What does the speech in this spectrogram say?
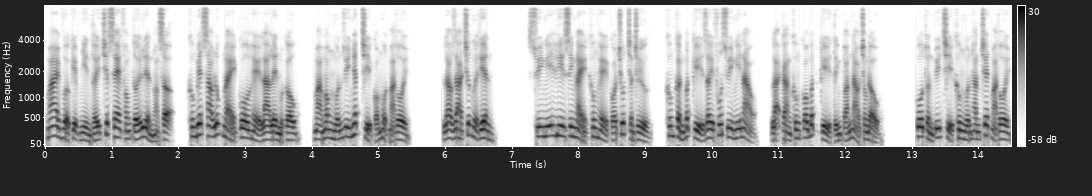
Mai vừa kịp nhìn thấy chiếc xe phóng tới liền hoảng sợ, không biết sao lúc này cô hề la lên một câu, mà mong muốn duy nhất chỉ có một mà thôi. Lao ra trước người thiên suy nghĩ hy sinh này không hề có chút chần chừ, không cần bất kỳ giây phút suy nghĩ nào, lại càng không có bất kỳ tính toán nào trong đầu. Cô thuần tuy chỉ không muốn hắn chết mà thôi.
